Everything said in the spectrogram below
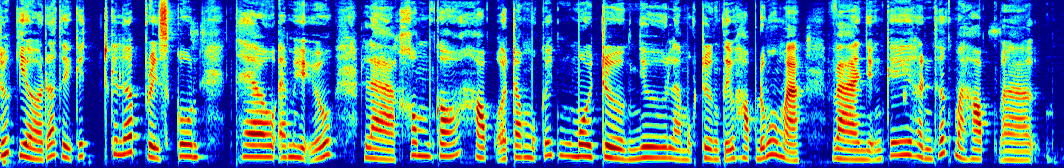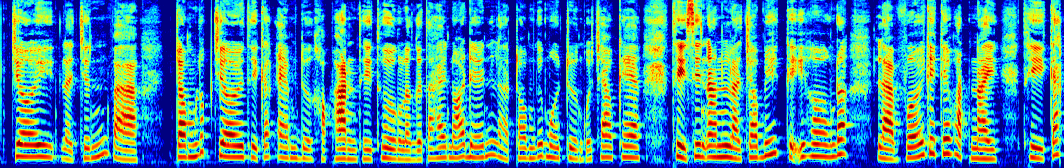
trước giờ đó thì cái cái lớp preschool theo em hiểu là không có học ở trong một cái môi trường như là một trường tiểu học đúng không ạ và những cái hình thức mà học à, chơi là chính và trong lúc chơi thì các em được học hành thì thường là người ta hay nói đến là trong cái môi trường của childcare thì xin anh là cho biết kỹ hơn đó là với cái kế hoạch này thì các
